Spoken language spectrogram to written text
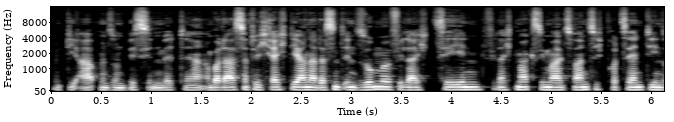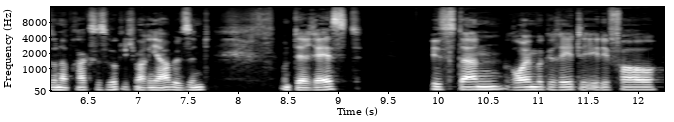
Und die atmen so ein bisschen mit. Ja. Aber da ist natürlich recht, Diana, das sind in Summe vielleicht 10, vielleicht maximal 20 Prozent, die in so einer Praxis wirklich variabel sind. Und der Rest ist dann Räume, Geräte, EDV,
